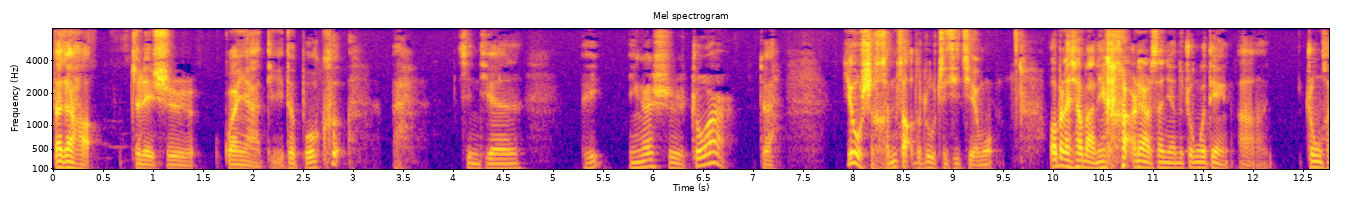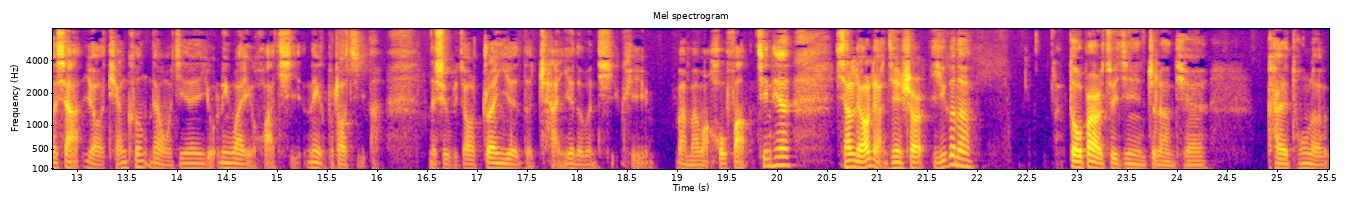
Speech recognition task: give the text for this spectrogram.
大家好，这里是关雅迪的播客。哎，今天哎，应该是周二，对吧？又是很早的录这期节目。我本来想把那个 二零二三年的中国电影啊，中和下要填坑，但我今天有另外一个话题，那个不着急啊，那是比较专业的产业的问题，可以慢慢往后放。今天想聊两件事儿，一个呢，豆瓣最近这两天开通了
